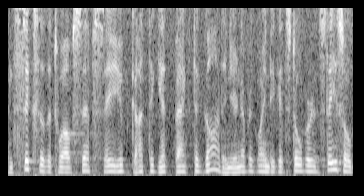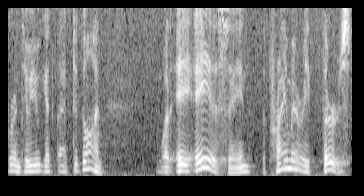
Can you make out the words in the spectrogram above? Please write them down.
And six of the 12 steps say you've got to get back to God, and you're never going to get sober and stay sober until you get back to God. What AA is saying, the primary thirst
